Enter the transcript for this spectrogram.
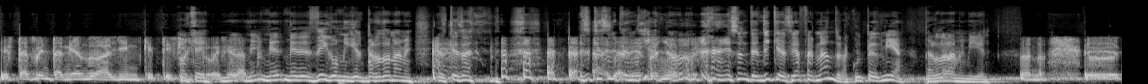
estás ventaneando a alguien que te filtró okay, ese dato. Me, me, me, desdigo, Miguel, perdóname. Es que eso, es que eso, entendí, eso entendí que decía Fernando, la culpa es mía. Perdóname, no, Miguel. No, no. Eh,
